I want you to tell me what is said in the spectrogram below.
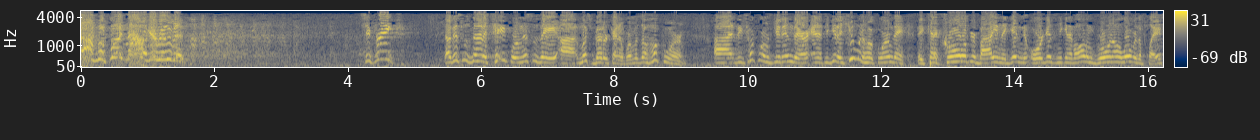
off my foot now, get rid of it. She freaked. Now, this was not a tapeworm. This was a uh, much better kind of worm. It was a hookworm uh, these hookworms get in there, and if you get a human hookworm, they, they kind of crawl up your body and they get into organs, and you can have all of them growing all over the place.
